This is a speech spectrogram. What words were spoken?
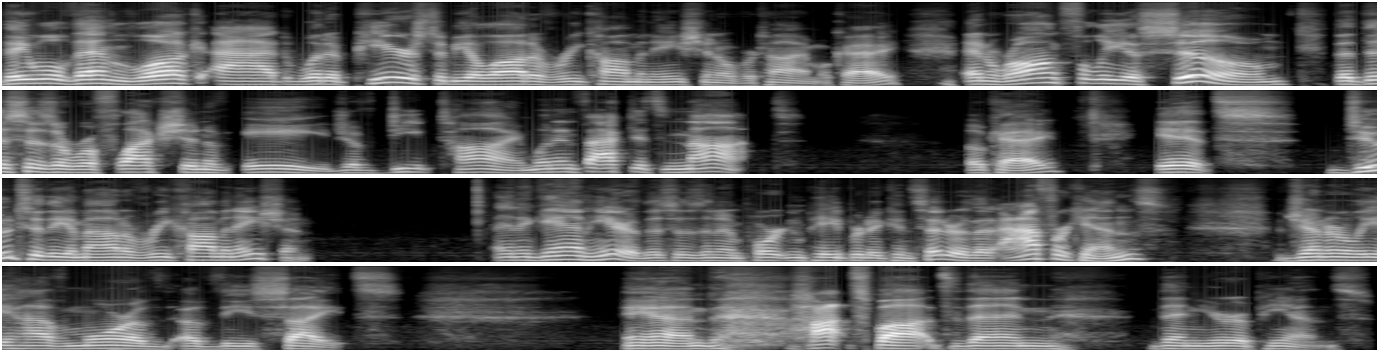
they will then look at what appears to be a lot of recombination over time, okay? And wrongfully assume that this is a reflection of age, of deep time, when in fact it's not, okay? It's due to the amount of recombination. And again, here, this is an important paper to consider that Africans generally have more of, of these sites and hotspots than than Europeans.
